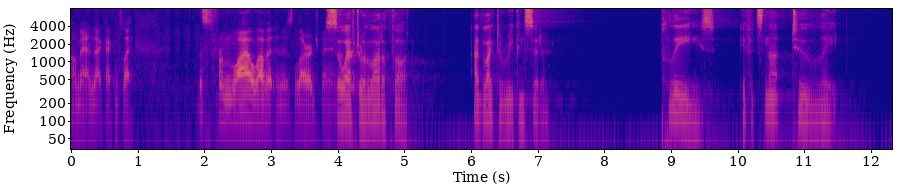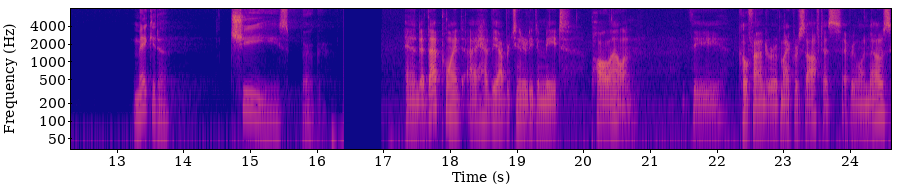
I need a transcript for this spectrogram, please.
Oh man, that guy can play. This is from Lyle Lovett and his large band. So, after a lot of thought, I'd like to reconsider. Please, if it's not too late, make it a cheeseburger. And at that point, I had the opportunity to meet Paul Allen, the co founder of Microsoft, as everyone knows.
